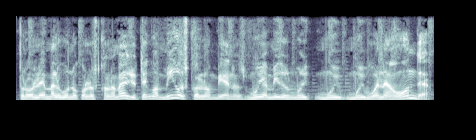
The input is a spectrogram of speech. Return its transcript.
problema alguno con los colombianos, yo tengo amigos colombianos, muy amigos, muy, muy, muy buena onda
